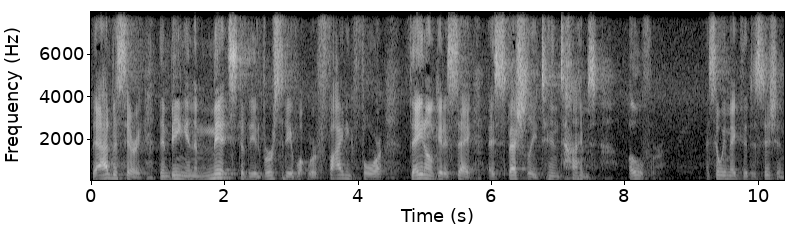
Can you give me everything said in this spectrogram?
the adversary, than being in the midst of the adversity of what we're fighting for, they don't get a say, especially 10 times over. And so we make the decision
